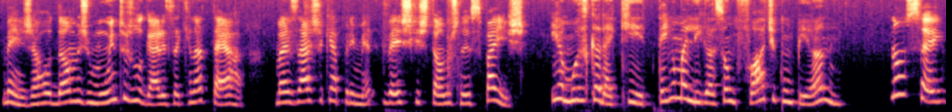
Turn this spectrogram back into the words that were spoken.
Bem, já rodamos muitos lugares aqui na Terra, mas acho que é a primeira vez que estamos nesse país. E a música daqui tem uma ligação forte com o piano? Não sei.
